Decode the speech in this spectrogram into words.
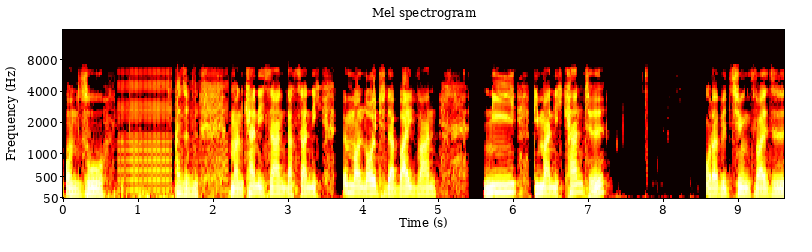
Und so. Also, man kann nicht sagen, dass da nicht immer Leute dabei waren, nie, die man nicht kannte oder beziehungsweise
